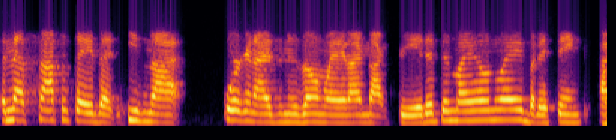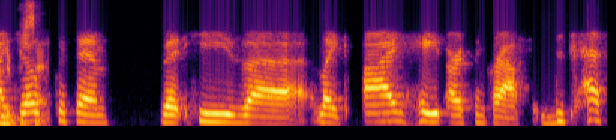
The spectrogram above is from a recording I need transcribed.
and that's not to say that he's not organized in his own way and I'm not creative in my own way, but I think 100%. I joke with him that he's uh, like I hate arts and crafts, detest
